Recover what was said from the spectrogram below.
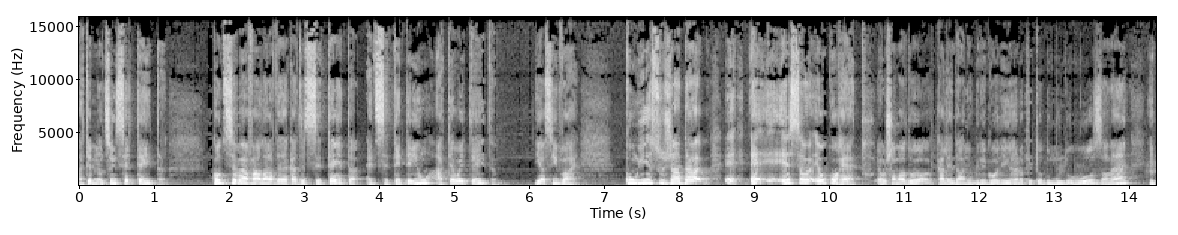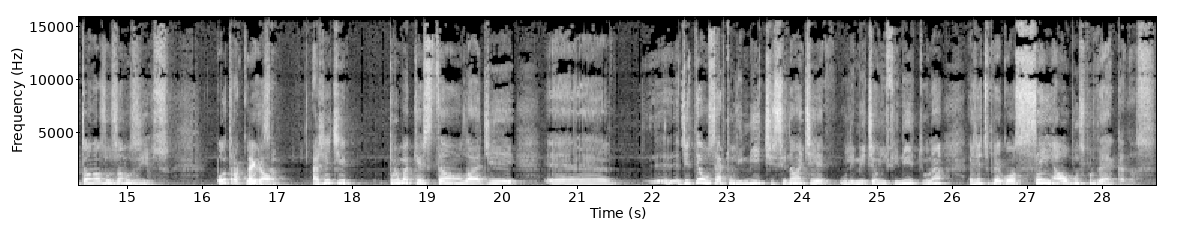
até 1970. Quando você vai falar da década de 70, é de 71 até 80. E assim vai. Com isso já dá. É, é, esse é, é o correto. É o chamado calendário gregoriano que todo mundo usa, né? Então nós usamos isso. Outra coisa, Legal. a gente, por uma questão lá de, é, de ter um certo limite, senão a gente, o limite é o infinito, né? a gente pegou 100 álbuns por décadas.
